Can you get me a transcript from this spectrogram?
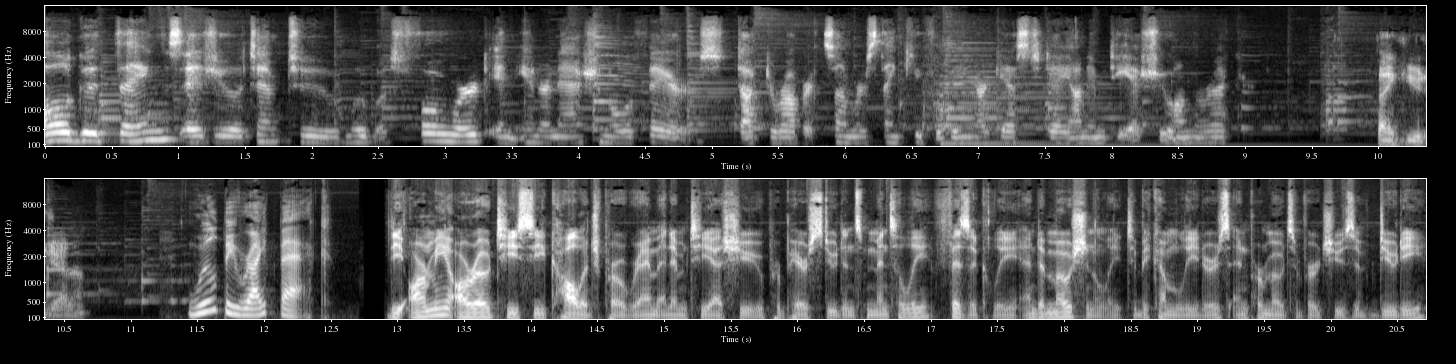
all good things as you attempt to move us forward in international affairs. Dr. Robert Summers, thank you for being our guest today on MTSU on the Record. Thank you, Gina. We'll be right back. The Army ROTC College program at MTSU prepares students mentally, physically, and emotionally to become leaders and promotes virtues of duty,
